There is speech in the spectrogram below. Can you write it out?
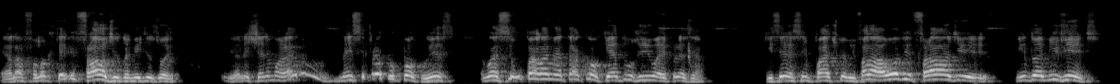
ela falou que teve fraude em 2018. E o Alexandre Moraes não, nem se preocupou com isso. Agora, se um parlamentar qualquer do Rio, aí, por exemplo, que seja simpático a mim, falar ah, houve fraude em 2020,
